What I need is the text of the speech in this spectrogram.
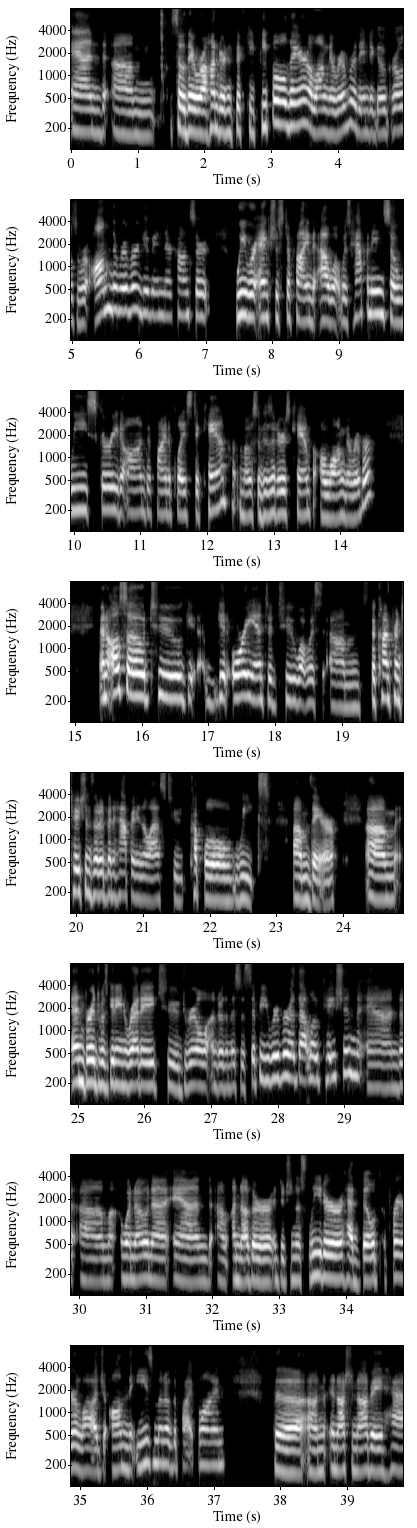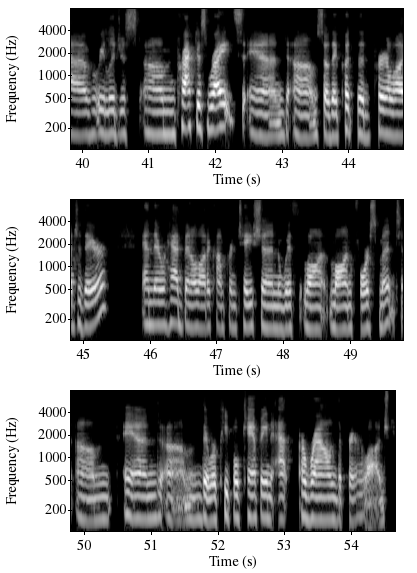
And um, so there were 150 people there along the river. The Indigo Girls were on the river giving their concert. We were anxious to find out what was happening. So we scurried on to find a place to camp. Most visitors camp along the river and also to get, get oriented to what was um, the confrontations that had been happening in the last two couple weeks um, there. Um, Enbridge was getting ready to drill under the Mississippi River at that location and um, Winona and uh, another indigenous leader had built a prayer lodge on the easement of the pipeline the uh, Anishinaabe have religious um, practice rites. And um, so they put the prayer lodge there. And there had been a lot of confrontation with law, law enforcement. Um, and um, there were people camping at around the prayer lodge.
